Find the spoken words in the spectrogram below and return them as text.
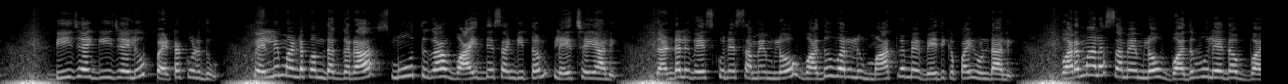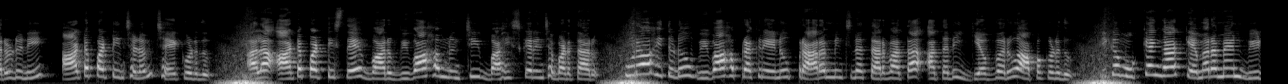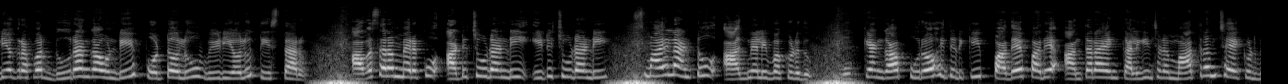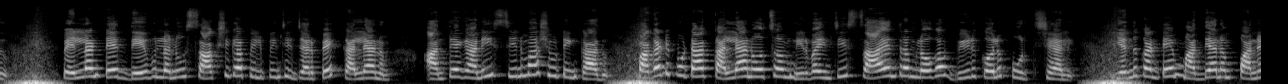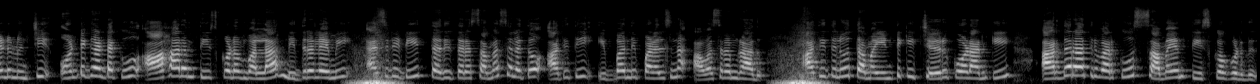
డీజే గీజేలు పెట్టకూడదు. పెళ్ళి మండపం దగ్గర స్మూత్గా వాయిద్య సంగీతం ప్లే చేయాలి. దండలు వేసుకునే సమయంలో వధూవరులు మాత్రమే వేదికపై ఉండాలి. వరమాల సమయంలో వధువు లేదా వరుడిని ఆట పట్టించడం చేయకూడదు. అలా ఆట పట్టిస్తే వారు వివాహం నుంచి బహిష్కరించబడతారు. పురోహితుడు వివాహ ప్రక్రియను ప్రారంభించిన తర్వాత అతని ఎవ్వరూ ఆపకూడదు. ఇక ముఖ్యంగా కెమెరామెన్ వీడియోగ్రఫర్ దూరంగా ఉండి ఫోటోలు వీడియోలు తీస్తారు. అవసరం మేరకు అటు చూడండి ఇటు చూడండి స్మైల్ అంటూ ఆజ్ఞలు ఇవ్వకూడదు ముఖ్యంగా పురోహితుడికి పదే పదే అంతరాయం కలిగించడం మాత్రం చేయకూడదు. పెళ్ళంటే దేవుళ్ళను సాక్షిగా పిలిపించి జరిపే కళ్యాణం. అంతేగాని సినిమా షూటింగ్ కాదు. పగటిపూట కళ్యాణోత్సవం నిర్వహించి సాయంత్రంలోగా వీడుకోలు పూర్తి చేయాలి. ఎందుకంటే మధ్యాహ్నం పన్నెండు నుంచి ఒంటి గంటకు ఆహారం తీసుకోవడం వల్ల నిద్రలేమి అసిడిటీ తదితర సమస్యలతో అతిథి ఇబ్బంది పడాల్సిన అవసరం రాదు. అతిథులు తమ ఇంటికి చేరుకోవడానికి అర్ధరాత్రి వరకు సమయం తీసుకోకూడదు.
